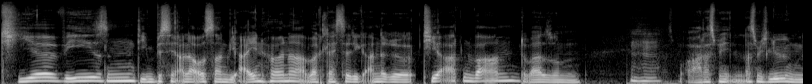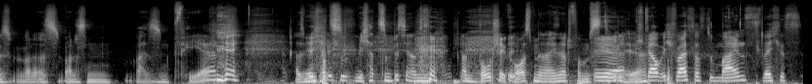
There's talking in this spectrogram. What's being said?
Tierwesen, die ein bisschen alle aussahen wie Einhörner, aber gleichzeitig andere Tierarten waren. Da war so ein, Mhm. boah, lass mich, lass mich lügen, das, war, das, war, das ein, war das ein Pferd? Also mich hat so, mich hat's so ein bisschen an, an Bojack Horseman erinnert vom Stil Ja, her. Ich glaube, ich weiß, was du meinst, welches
